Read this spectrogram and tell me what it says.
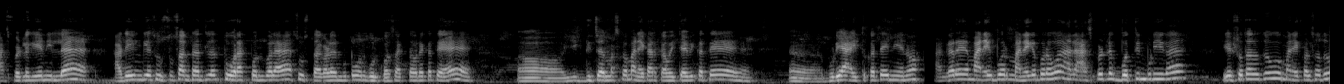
ಹಾಸ್ಪಿಟ್ಲಿಗೆ ಏನಿಲ್ಲ, ಅದೇ ಹಿಂಗೆ ಸುಸ್ತು ಸಂಕ್ರಾಂತಿ ತೋರಕ್ಕೆ ಬಂದ್ವಲ್ಲ ಸುಸ್ತಾಗಳು ಅಂದ್ಬಿಟ್ಟು ಒಂದು ಗುಲ್ಕೋಸ್ ಆಗ್ತಾವ್ರೆ ಕತೆ. ಈಗ ದಿ ಮಾಡಿಸ್ಕೊ ಮನೆ ಕರ್ಕ ಹೋಯ್ತೇವಿ ಕತೆ. ಬುಡಿ ಆಯ್ತು ಕತೆ ನೀನು ಹಂಗಾರೆ ಮನೆಗೆ ಬರ್, ಮನೆಗೆ ಬರೋವ, ಅಲ್ಲಿ ಹಾಸ್ಪಿಟ್ಲಿಗೆ ಬರ್ತೀನಿ ಬುಡಿ ಈಗ. ಎಷ್ಟೊತ್ತದು ಮನೆ ಕಳ್ಸೋದು?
